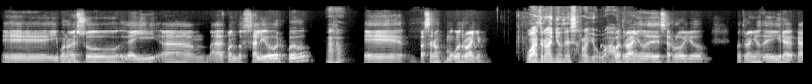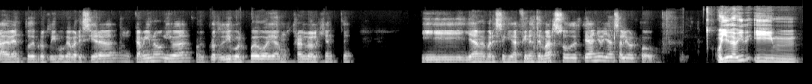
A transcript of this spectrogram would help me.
Eh, y bueno, eso de ahí a, cuando salió el juego, eh, pasaron como cuatro años. Cuatro años de desarrollo, wow. Cuatro años de desarrollo, cuatro años de ir a cada evento de prototipo que apareciera en el camino, iba con el prototipo del juego y a mostrarlo a la gente. Y ya me parece que a fines de marzo de este año ya salió el juego. Oye David, ¿y mm,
